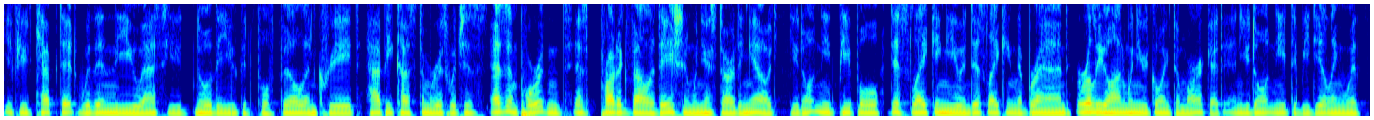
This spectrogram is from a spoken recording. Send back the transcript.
If you'd kept it within the US, you'd know that you could fulfill and create happy customers, which is as important as product validation when you're starting out. You don't need people disliking you and disliking the brand early on when you're going to market, and you don't need to be dealing with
